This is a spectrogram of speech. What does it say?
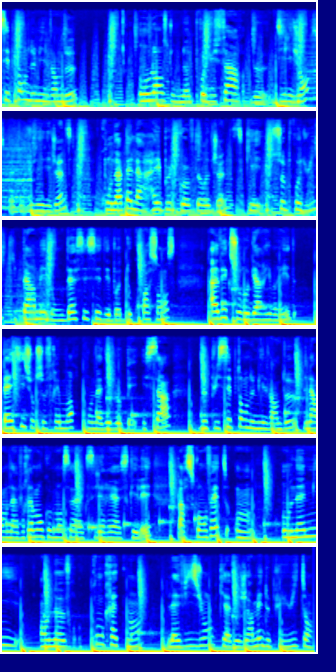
septembre 2022. On lance donc notre produit phare de diligence, de due diligence, qu'on appelle la Hybrid Growth Diligence, qui est ce produit qui permet donc d'assesser des boîtes de croissance avec ce regard hybride bâti sur ce framework qu'on a développé. Et ça, depuis septembre 2022, là, on a vraiment commencé à accélérer, à scaler, parce qu'en fait, on a mis en œuvre concrètement la vision qui avait germé depuis 8 ans.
